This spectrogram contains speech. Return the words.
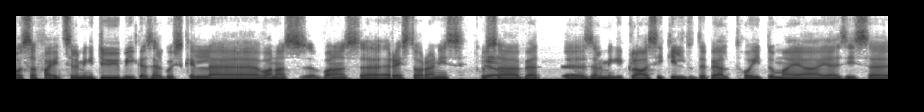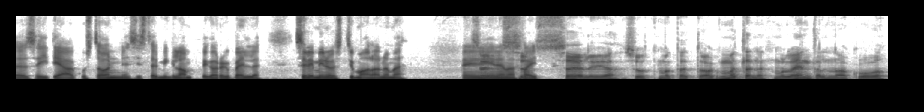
otsa fight selle mingi tüübiga seal kuskil äh, vanas, vanas äh, restoranis. kus ja. sa pead äh, seal mingi klaasikildude pealt hoiduma ja, ja siis sa ei tea, kus ta on ja siis ta mingi lampi kargab välja. see oli minu arust jumala nõme. nii nõme fight. see oli jah, suht mõttetu, aga ma mõtlen, et mulle endal nagu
